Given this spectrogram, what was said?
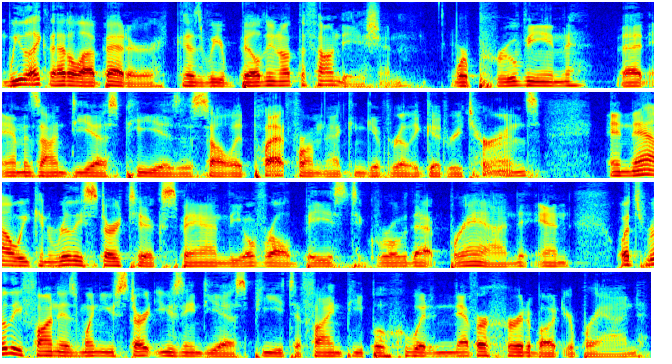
We like that a lot better because we're building out the foundation. We're proving that Amazon DSP is a solid platform that can give really good returns. And now we can really start to expand the overall base to grow that brand. And what's really fun is when you start using DSP to find people who had never heard about your brand,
